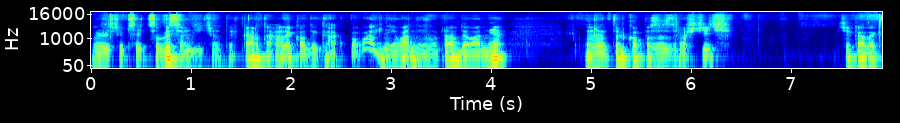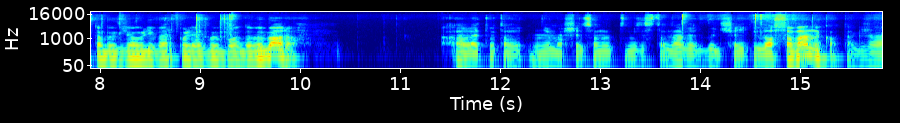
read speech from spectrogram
Możecie pisać, co wy sądzicie o tych kartach, ale kody Gakpo ładnie, ładnie, naprawdę ładnie. E, Tylko pozazdrościć. Ciekawe, kto by wziął Liverpool, jakby było do wyboru. Ale tutaj nie ma się co nad tym zastanawiać, bo dzisiaj losowanko, także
